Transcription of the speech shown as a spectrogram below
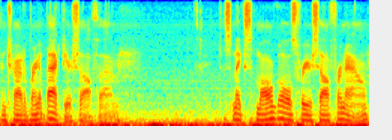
And try to bring it back to yourself then. Just make small goals for yourself for now.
